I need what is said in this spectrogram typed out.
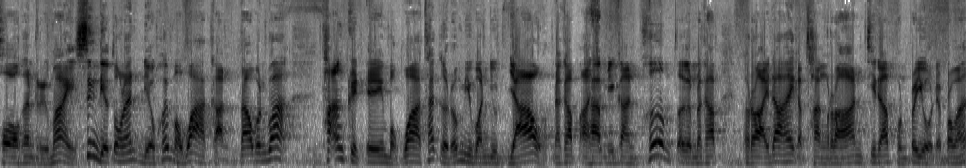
พอๆกันหรือไม่ ซึ่งเดี๋ยวตรงนั้นเดี๋ยวค่อยมาว่ากันแต่เอาเป็นว่า ถ้าอังกฤษเองบอกว่าถ้าเกิดว่ามีวันหยุดยาวนะครับอาจครัจะบมีการเพิ่มเติมนะครับรายได้ให้กับทางร้านที่ได้รับผลประโยชน์เนี่ยประมาณ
